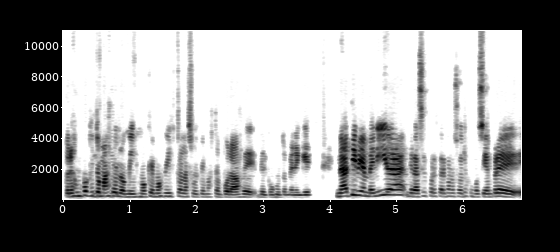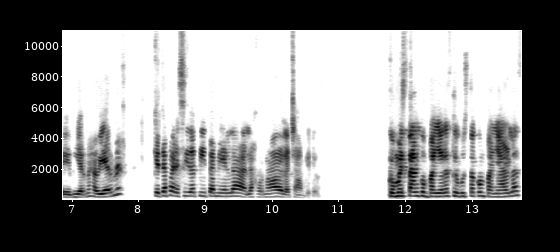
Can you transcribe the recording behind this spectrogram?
Pero es un poquito más de lo mismo que hemos visto en las últimas temporadas de, del conjunto merengue. Nati, bienvenida. Gracias por estar con nosotros, como siempre, eh, viernes a viernes. ¿Qué te ha parecido a ti también la, la jornada de la Champions? ¿Cómo están, compañeras? Qué gusto acompañarlas.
